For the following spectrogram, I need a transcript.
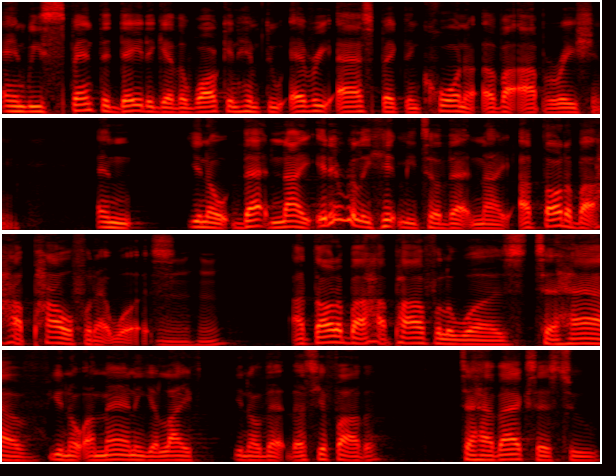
and we spent the day together walking him through every aspect and corner of our operation. And you know, that night, it didn't really hit me till that night. I thought about how powerful that was. Mm-hmm. I thought about how powerful it was to have, you know, a man in your life, you know, that that's your father, to have access to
